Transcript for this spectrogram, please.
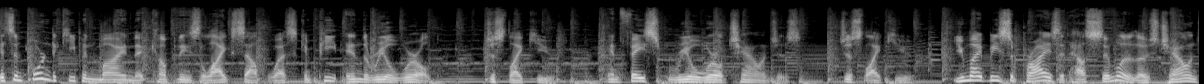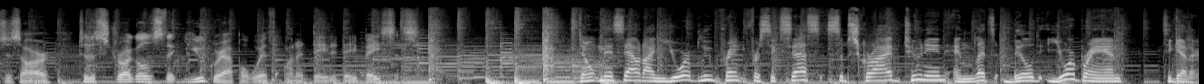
It's important to keep in mind that companies like Southwest compete in the real world, just like you, and face real world challenges, just like you. You might be surprised at how similar those challenges are to the struggles that you grapple with on a day to day basis. Don't miss out on your blueprint for success. Subscribe, tune in, and let's build your brand together.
